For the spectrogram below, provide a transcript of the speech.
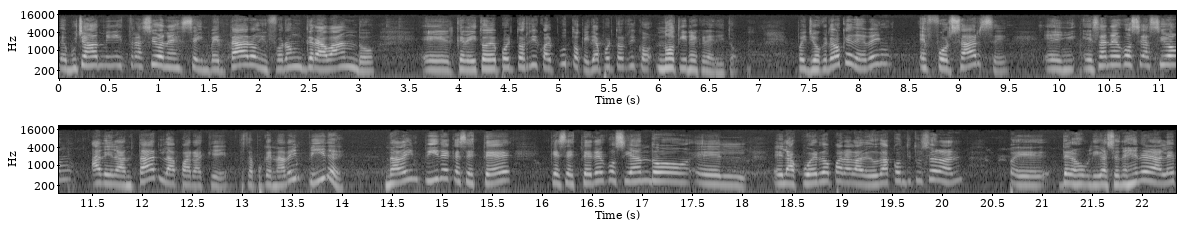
de muchas administraciones se inventaron y fueron grabando el crédito de Puerto Rico al punto que ya Puerto Rico no tiene crédito. Pues yo creo que deben esforzarse en esa negociación, adelantarla para que, porque nada impide, nada impide que se esté que se esté negociando el, el acuerdo para la deuda constitucional eh, de las obligaciones generales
